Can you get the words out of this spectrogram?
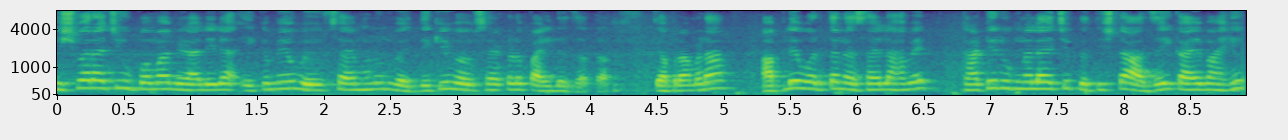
ईश्वराची उपमा मिळालेल्या एकमेव व्यवसाय म्हणून वैद्यकीय व्यवसायाकडे पाहिलं जातं. त्याप्रमाणे आपले वर्तन असायला हवे. घाटी रुग्णालयाची प्रतिष्ठा आजही कायम आहे.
